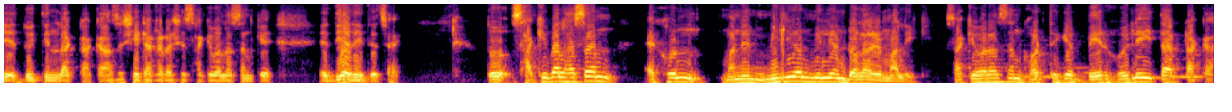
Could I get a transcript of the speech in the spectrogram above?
যে দুই তিন লাখ টাকা আছে, সেই টাকাটা সে সাকিব আল হাসানকে দিয়ে দিতে চায়। তো সাকিব আল হাসান এখন মানে মিলিয়ন মিলিয়ন ডলারের মালিক। সাকিব আল হাসান ঘর থেকে বের হইলেই তার টাকা।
